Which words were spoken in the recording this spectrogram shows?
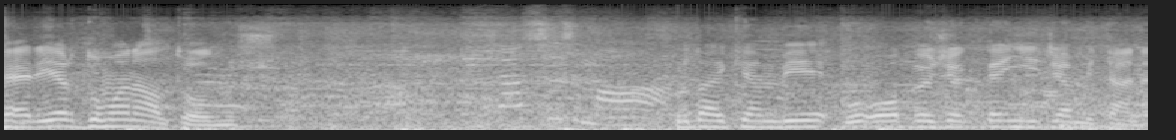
Her yer duman altı olmuş. Buradayken bir bu o böcekten yiyeceğim bir tane.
